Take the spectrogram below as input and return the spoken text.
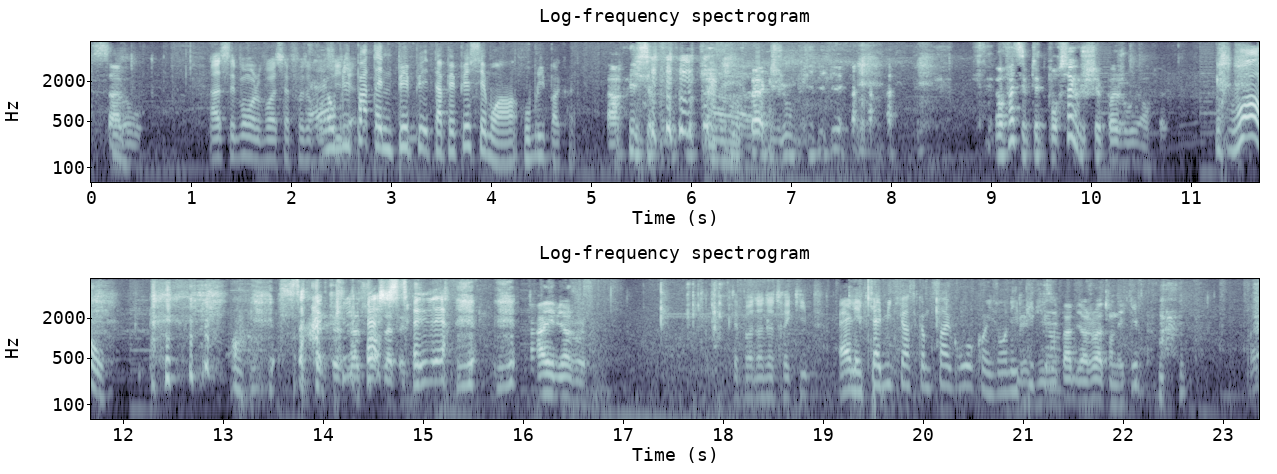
Salaud. Ah, c'est bon, on le voit sa photo Eh. Oublie pas, t'as une PP. Ta PP, c'est moi, hein. Oublie pas quand même. Ah oui, ça faut faut pas que j'oublie. en fait, c'est peut-être pour ça que je sais pas jouer en fait. Wow Ça clash, ça. Allez, bien joué. T'es pas dans notre équipe. Eh, les kamikazes comme ça, gros, quand ils ont les Mais je pics. disais pas bien joué à ton équipe. Ouais,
